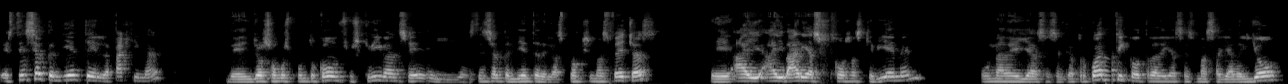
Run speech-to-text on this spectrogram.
esténse al pendiente en la página de yosomos.com, suscríbanse y esténse al pendiente de las próximas fechas. Eh, hay, hay varias cosas que vienen. Una de ellas es el teatro cuántico, otra de ellas es más allá del yo,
